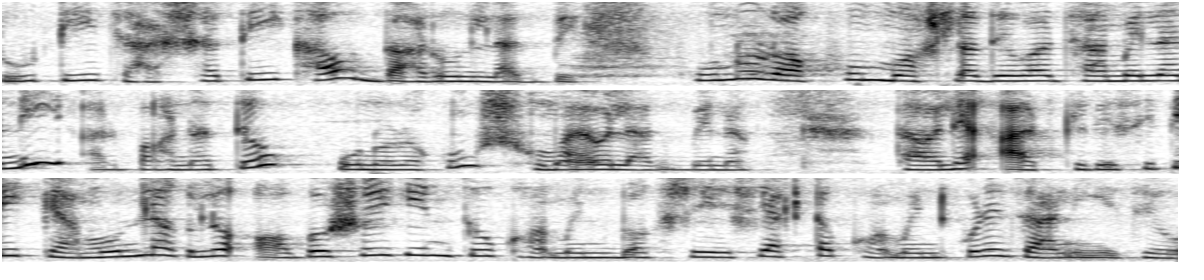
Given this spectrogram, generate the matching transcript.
রুটি, যার সাথেই খাও, দারুণ লাগবে। কোনো রকম মশলা দেওয়ার ঝামেলা নেই আর বানাতেও কোনো রকম সময়ও লাগবে না। তাহলে আজকে রেসিপি কেমন লাগল অবশ্যই কিন্তু কমেন্ট বক্সে এসে একটা কমেন্ট করে জানিয়ে যেও।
